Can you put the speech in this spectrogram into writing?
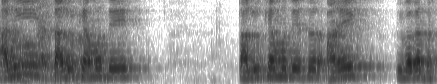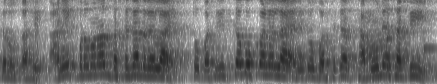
आणि तालुक्यामध्ये तालुक्यामध्ये सर अनेक विभागात भ्रष्टाचार होत आहे. अनेक प्रमाणात भ्रष्टाचार झालेला आहे. तो भ्रष्टाचार इतका बोकाळलेला आहे आणि तो भ्रष्टाचार थांबवण्यासाठी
